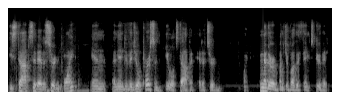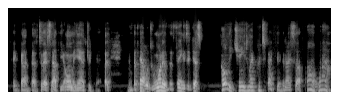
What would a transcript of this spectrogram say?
he stops it at a certain point in an individual person. He will stop it at a certain point. And then there are a bunch of other things too that, that God does. So that's not the only answer to that. But, but that was one of the things that just totally changed my perspective. And I thought, oh, wow,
